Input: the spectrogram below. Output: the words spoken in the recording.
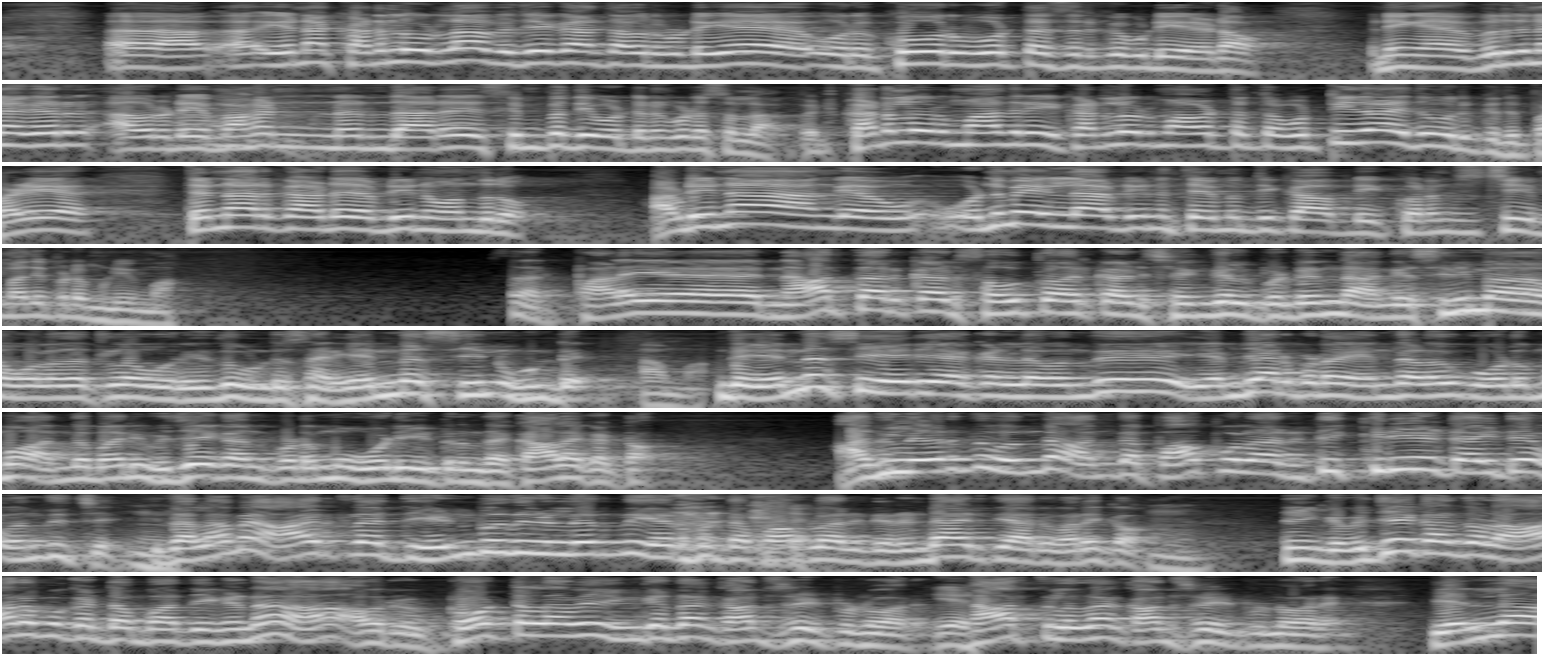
ஏன்னா கடலூர்ல விஜயகாந்த் அவர்களுடைய ஒரு கோர் ஓட்டர்ஸ் இருக்கக்கூடிய இடம். நீங்க விருதுநகர் அவருடைய மகன் இருந்தாரு சிம்பதி ஓட்டுன்னு கூட சொல்லலாம். பட் கடலூர் மாதிரி கடலூர் மாவட்டத்தை ஒட்டி தான் இதுவும் இருக்குது. பழைய தென்னார்காடு அப்படின்னு வந்துடும் அப்படின்னா அங்க ஒண்ணுமே இல்லை அப்படின்னு தேமுதிக அப்படி குறைஞ்சிச்சு மதிப்பிட முடியுமா? சார் பழைய நார்த் ஆர்காடு சவுத் ஆர்காடு செங்கல்பட்டுன்னு அங்க சினிமா உலகத்துல ஒரு இது உண்டு சார் என்எஸ்சின்னு உண்டு. ஆமா. இந்த என்எஸ்சி ஏரியாக்கள்ல வந்து எம்ஜிஆர் படம் எந்த அளவுக்கு ஓடுமோ அந்த மாதிரி விஜயகாந்த் படமும் ஓடிட்டு இருந்த காலகட்டம். அதுல இருந்து வந்து அந்த பாப்புலாரிட்டி கிரியேட் ஆயிட்டே வந்துச்சு. இதெல்லாமே ஆயிரத்தி தொள்ளாயிரத்தி எண்பதுல இருந்து ஏற்பட்ட பாப்புலாரிட்டி ரெண்டாயிரத்தி ஆறு வரைக்கும். நீங்க விஜயகாந்தோட ஆரம்ப கட்டம் பாத்தீங்கன்னா அவர் டோட்டலாவே இங்க தான் கான்சன்ட்ரேட் பண்ணுவார். நார்த்ல தான் கான்சன்ட்ரேட் பண்ணுவார். எல்லா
